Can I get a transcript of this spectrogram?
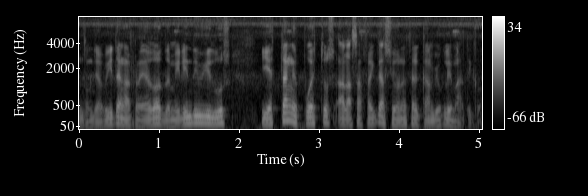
donde habitan alrededor de mil individuos y están expuestos a las afectaciones del cambio climático.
